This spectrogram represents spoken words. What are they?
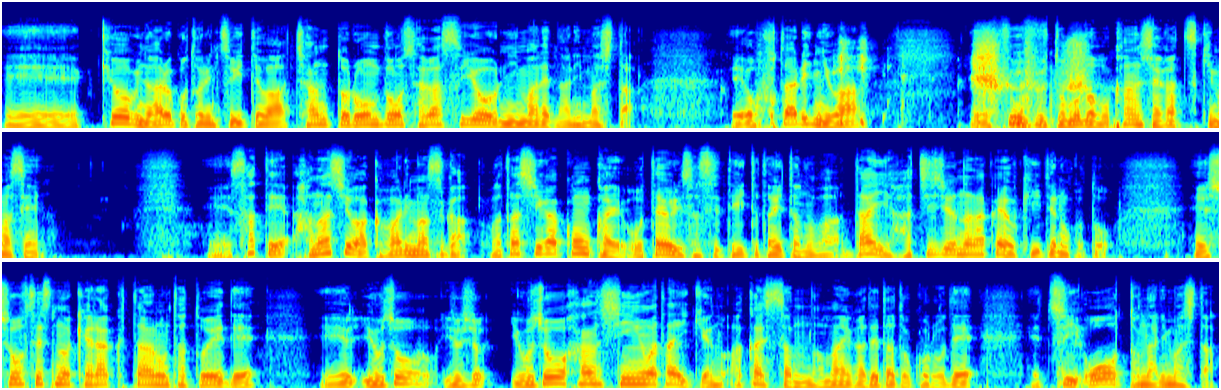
えー興味のあることについてはちゃんと論文を探すようにまでなりました。えーお二人には、えー夫婦ともども感謝がつきません。えーさて、話は変わりますが、私が今回お便りさせていただいたのは、第87回を聞いてのこと。えー小説のキャラクターの例えで、えー四条、四条、四条半神話体系の明石さんの名前が出たところで、えついおーっとなりました。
